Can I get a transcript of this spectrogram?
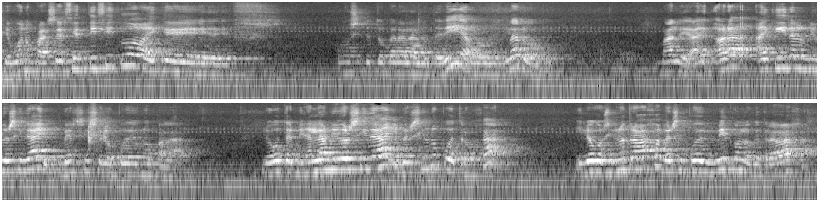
que, bueno, para ser científico hay que... como si te tocara la lotería, porque claro, vale, ahora hay que ir a la universidad y ver si se lo puede uno pagar. Luego terminar la universidad y ver si uno puede trabajar. Y luego, si uno trabaja, ver si puede vivir con lo que trabaja,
